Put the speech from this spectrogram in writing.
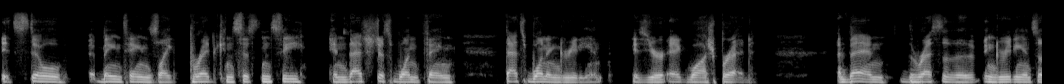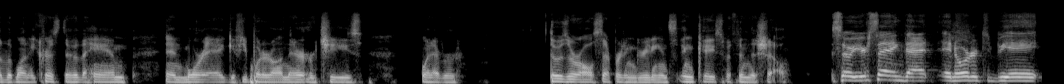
it still maintains like bread consistency and that's just one thing. That's one ingredient is your egg wash bread. And then the rest of the ingredients of the monte cristo the ham and more egg if you put it on there or cheese whatever. Those are all separate ingredients encased within the shell. So you're saying that in order to be a,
